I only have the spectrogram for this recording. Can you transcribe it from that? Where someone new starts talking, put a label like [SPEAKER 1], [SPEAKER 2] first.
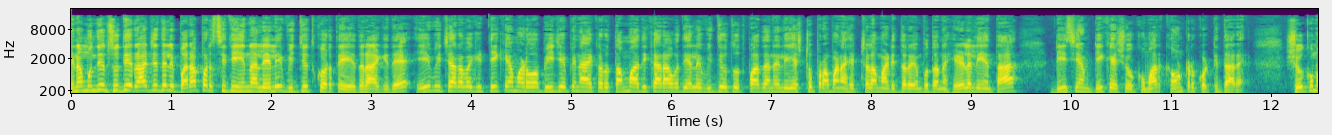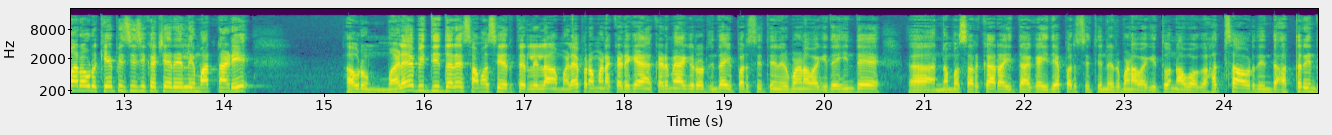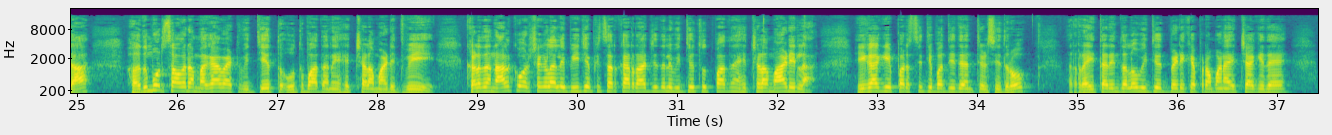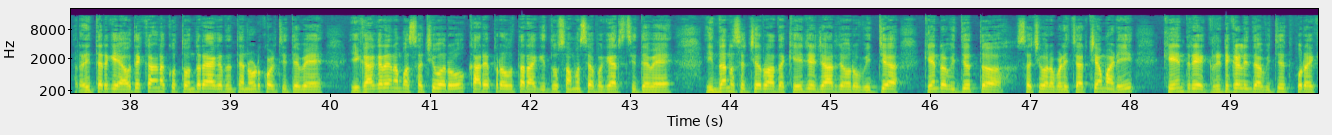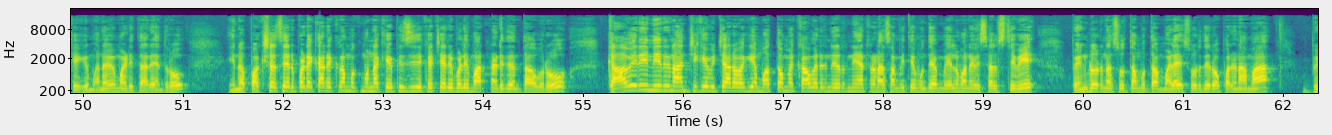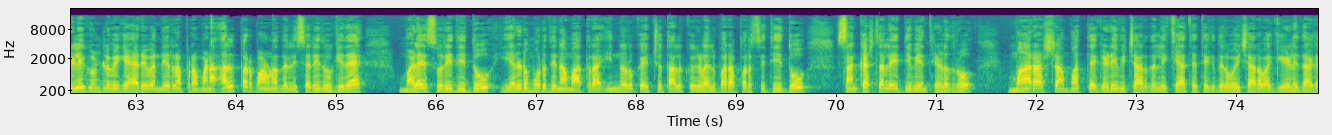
[SPEAKER 1] ಇನ್ನು ಮುಂದಿನ ಸುದ್ದಿ, ರಾಜ್ಯದಲ್ಲಿ ಬರ ಪರಿಸ್ಥಿತಿ ಹಿನ್ನೆಲೆಯಲ್ಲಿ ವಿದ್ಯುತ್ ಕೊರತೆ ಎದುರಾಗಿದೆ. ಈ ವಿಚಾರವಾಗಿ ಟೀಕೆ ಮಾಡುವ ಬಿಜೆಪಿ ನಾಯಕರು ತಮ್ಮ ಅಧಿಕಾರಾವಧಿಯಲ್ಲಿ ವಿದ್ಯುತ್ ಉತ್ಪಾದನೆಯಲ್ಲಿ ಎಷ್ಟು ಪ್ರಮಾಣ ಹೆಚ್ಚಳ ಮಾಡಿದ್ದರು ಎಂಬುದನ್ನು ಹೇಳಲಿ ಅಂತ ಡಿಸಿಎಂ ಡಿಕೆ ಶಿವಕುಮಾರ್ ಕೌಂಟರ್ ಕೊಟ್ಟಿದ್ದಾರೆ. ಶಿವಕುಮಾರ್ ಅವರು ಕೆಪಿಸಿಸಿ ಕಚೇರಿಯಲ್ಲಿ ಮಾತನಾಡಿ ಅವರು ಮಳೆ ಬಿದ್ದಿದ್ದರೆ ಸಮಸ್ಯೆ ಇರ್ತಿರಲಿಲ್ಲ. ಮಳೆ ಪ್ರಮಾಣ ಕಡೆಗೆ, ಕಡಿಮೆ ಆಗಿರೋದ್ರಿಂದ ಈ ಪರಿಸ್ಥಿತಿ ನಿರ್ಮಾಣವಾಗಿದೆ. ಹಿಂದೆ ನಮ್ಮ ಸರ್ಕಾರ ಇದ್ದಾಗ ಇದೇ ಪರಿಸ್ಥಿತಿ ನಿರ್ಮಾಣವಾಗಿತ್ತು. ನಾವು ಆಗ ಹತ್ತು ಸಾವಿರದಿಂದ ಹತ್ತರಿಂದ ಹದಿಮೂರು ಸಾವಿರ ಮೆಗಾವ್ಯಾಟ್ ವಿದ್ಯುತ್ ಉತ್ಪಾದನೆ ಹೆಚ್ಚಳ ಮಾಡಿದ್ವಿ. ಕಳೆದ ನಾಲ್ಕು ವರ್ಷಗಳಲ್ಲಿ ಬಿ ಜೆ ಪಿ ಸರ್ಕಾರ ರಾಜ್ಯದಲ್ಲಿ ವಿದ್ಯುತ್ ಉತ್ಪಾದನೆ ಹೆಚ್ಚಳ ಮಾಡಿಲ್ಲ. ಹೀಗಾಗಿ ಪರಿಸ್ಥಿತಿ ಬಂದಿದೆ ಅಂತ ತಿಳಿಸಿದರು. ರೈತರಿಂದಲೂ ವಿದ್ಯುತ್ ಬೇಡಿಕೆ ಪ್ರಮಾಣ ಹೆಚ್ಚಾಗಿದೆ. ರೈತರಿಗೆ ಯಾವುದೇ ಕಾರಣಕ್ಕೂ ತೊಂದರೆ ಆಗದಂತೆ ನೋಡ್ಕೊಳ್ತಿದ್ದೇವೆ. ಈಗಾಗಲೇ ನಮ್ಮ ಸಚಿವರು ಕಾರ್ಯಪ್ರವೃತ್ತರಾಗಿದ್ದು ಸಮಸ್ಯೆ ಬಗೆಹರಿಸ್ತಿದ್ದೇವೆ. ಇಂಧನ ಸಚಿವರಾದ ಕೆ ಜೆ ಜಾರ್ಜ್ ಅವರು ವಿದ್ಯಾ, ಕೇಂದ್ರ ವಿದ್ಯುತ್ ಸಚಿವರ ಬಳಿ ಚರ್ಚೆ ಮಾಡಿ ಕೇಂದ್ರೀಯ ಗ್ರಿಡ್ಗಳಿಂದ ವಿದ್ಯುತ್ ಪೂರೈಕೆಗೆ ಮನವಿ ಮಾಡಿದ್ದಾರೆ ಎಂದರು. ಇನ್ನು ಪಕ್ಷ ಸೇರ್ಪಡೆ ಕಾರ್ಯಕ್ರಮಕ್ಕೆ ಮುನ್ನ ಕೆಪಿಸಿಸಿ ಕಚೇರಿ ಬಳಿ ಮಾತನಾಡಿದಂಥ ಅವರು, ಕಾವೇರಿ ನೀರಿನ ಹಂಚಿಕೆ ವಿಚಾರವಾಗಿ ಮತ್ತೊಮ್ಮೆ ಕಾವೇರಿ ನೀರು ನಿಯಂತ್ರಣ ಸಮಿತಿ ಮುಂದೆ ಮೇಲ್ಮನವಿ ಸಲ್ಲಿಸ್ತೀವಿ. ಬೆಂಗಳೂರಿನ ಸುತ್ತಮುತ್ತ ಮಳೆ ಸುರಿದಿರೋ ಪರಿಣಾಮ, ಬಿಳಿಗುಂಡ್ಲುವಿಗೆ ಹರಿಯುವ ನೀರಿನ ಪ್ರಮಾಣ ಅಲ್ಪ ಪ್ರಮಾಣದಲ್ಲಿ ಸರಿದೂಗಿದೆ. ಮಳೆ ಸುರಿದಿದ್ದು ಎರಡು ಮೂರು ದಿನ ಮಾತ್ರ ಇನ್ನೂರಕ್ಕೂ ಹೆಚ್ಚು ತಾಲೂಕುಗಳಲ್ಲಿ ಬರ ಪರಿಸ್ಥಿತಿ ಇದ್ದು ಸಂಕಷ್ಟದಲ್ಲೇ ಇದ್ದೀವಿ ಅಂತ ಹೇಳಿದ್ರು. ಮಹಾರಾಷ್ಟ್ರ ಮತ್ತೆ ಗಡಿ ವಿಚಾರದಲ್ಲಿ ಖ್ಯಾತೆ ತೆಗೆದಿರುವ ವಿಚಾರವಾಗಿ ಹೇಳಿದಾಗ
